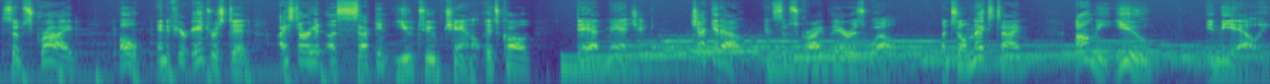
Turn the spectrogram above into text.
subscribe. Oh, and if you're interested, I started a second YouTube channel. It's called Dad Magic. Check it out and subscribe there as well. Until next time, I'll meet you in the alley.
